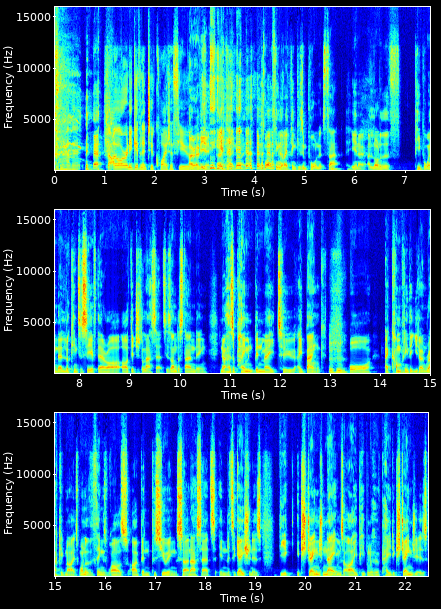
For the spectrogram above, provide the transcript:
You can have it. But I've already given it to quite a few. Oh, have you? Okay, nice. There's one thing that I think is important. It's that you know a lot of the people when they're looking to see if there are, are digital assets is understanding. You know, has a payment been made to a bank mm-hmm. or a company that you don't recognize? One of the things was I've been pursuing certain assets in litigation is the exchange names, i.e., people who have paid exchanges,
